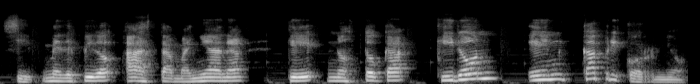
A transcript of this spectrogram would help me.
Sí, me despido hasta mañana que nos toca Quirón en Capricornio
